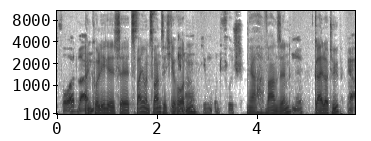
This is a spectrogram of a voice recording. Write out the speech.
vor Ort waren. Ein Kollege ist äh, 22 geworden. Genau, jung und frisch. Ja, Wahnsinn. Ne? Geiler Typ. Ja.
